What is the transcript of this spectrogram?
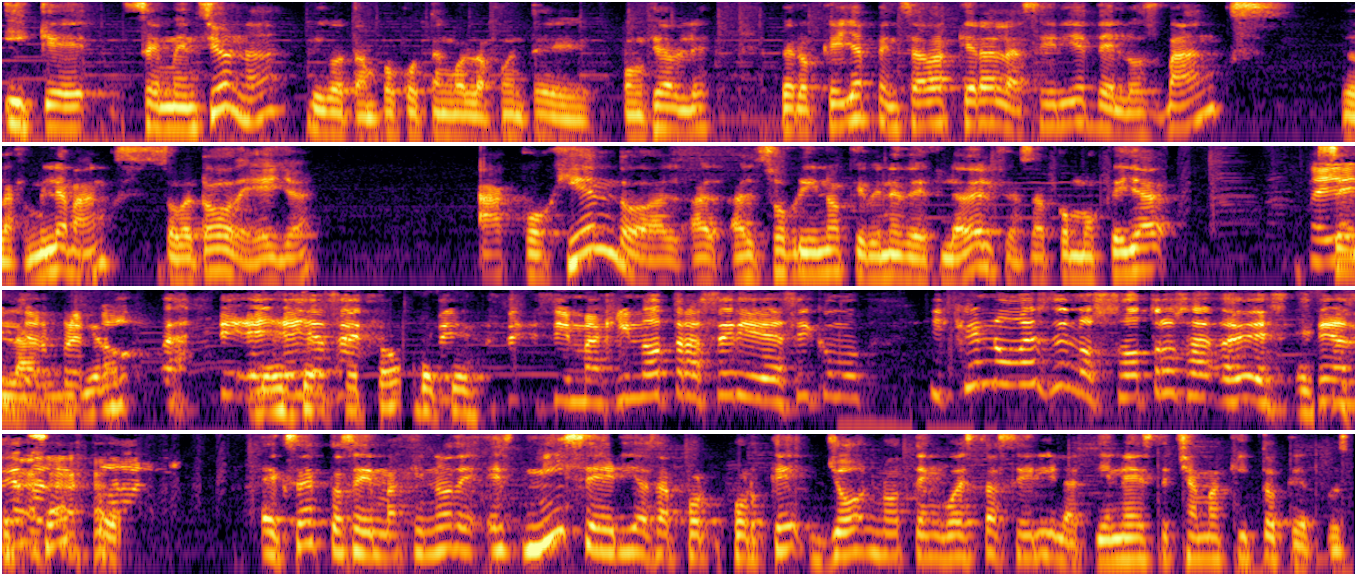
y que se menciona, digo tampoco tengo la fuente confiable, pero que ella pensaba que era la serie de los Banks, la familia Banks, sobre todo de ella, acogiendo al, al- al sobrino que viene de Filadelfia, o sea, como que ella Ella se interpretó. La ella se, interpretó se- que- se- se imaginó otra serie así como. ¿Y qué no es de nosotros ah, este, Exacto. Exacto, se imaginó de, es mi serie, o sea, ¿por, por qué yo no tengo esta serie y la tiene este chamaquito que, pues,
